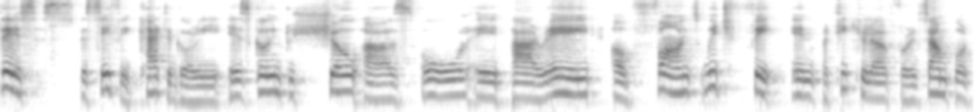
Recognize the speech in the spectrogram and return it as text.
This specific category is going to show us all a parade of fonts which fit in particular, for example,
